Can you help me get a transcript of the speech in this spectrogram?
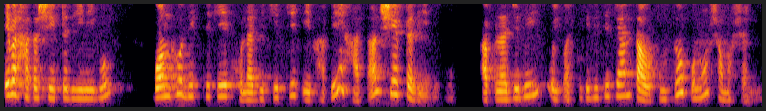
এবার হাতার শেপটা দিয়ে নিব। বন্ধ দিক থেকে খোলা দিকে ঠিক এভাবে হাতার শেপটা দিয়ে দেব আপনারা যদি ওই পাশ থেকে দিতে চান, তাও কিন্তু কোনো সমস্যা নেই।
